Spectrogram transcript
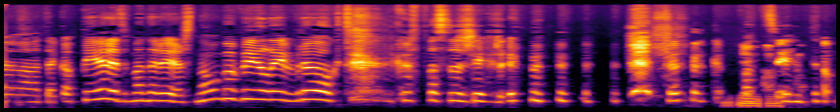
Jā, tā kā pieredze man arī ar snowmobīlī braukt, kā pasažierim, kā pacientam.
